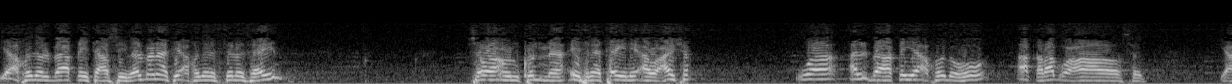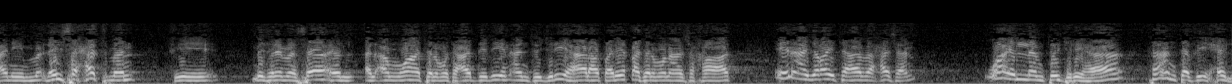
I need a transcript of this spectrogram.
يأخذ الباقي تعصيب. البنات يأخذ الثلثين سواء كنا اثنتين أو عشر والباقي يأخذه أقرب عاصب يعني ليس حتما في مثل مسائل الأموات المتعددين أن تجريها على طريقة المناسخات. إن أجريتها فحسن وإن لم تجرها فأنت في حل.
